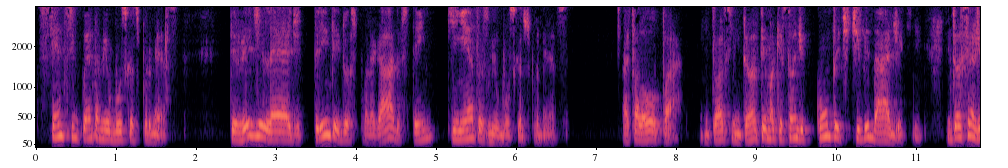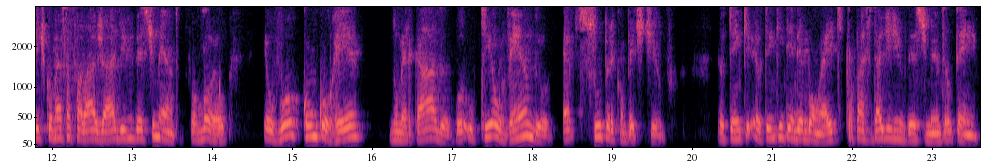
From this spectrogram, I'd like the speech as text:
150 mil buscas por mês. TV de LED 32 polegadas tem 500 mil buscas por mês. Aí fala, opa, então assim, então eu tenho uma questão de competitividade aqui. Então assim, a gente começa a falar já de investimento. Bom, eu, eu vou concorrer no mercado, o que eu vendo é super competitivo. Eu tenho que, eu tenho que entender, bom, aí que capacidade de investimento eu tenho.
